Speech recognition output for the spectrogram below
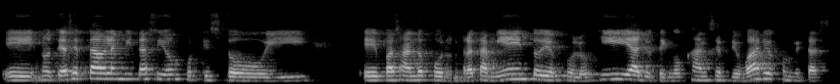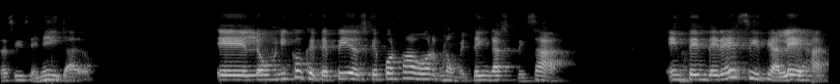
eh, no te he aceptado la invitación porque estoy eh, pasando por un tratamiento de oncología, yo tengo cáncer de ovario con metástasis en hígado. Eh, lo único que te pido es que por favor no me tengas pesar. Entenderé si te alejas.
